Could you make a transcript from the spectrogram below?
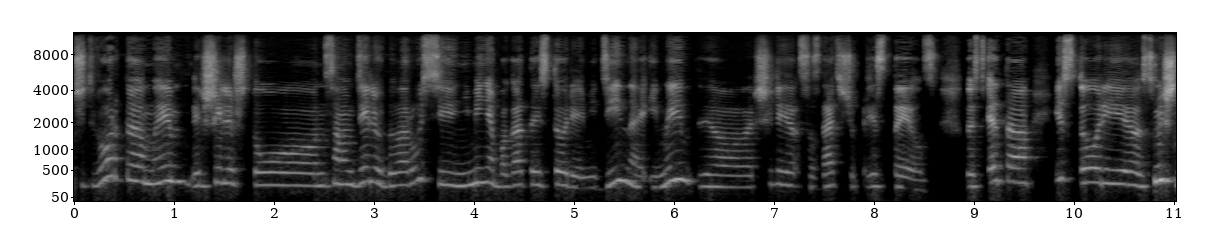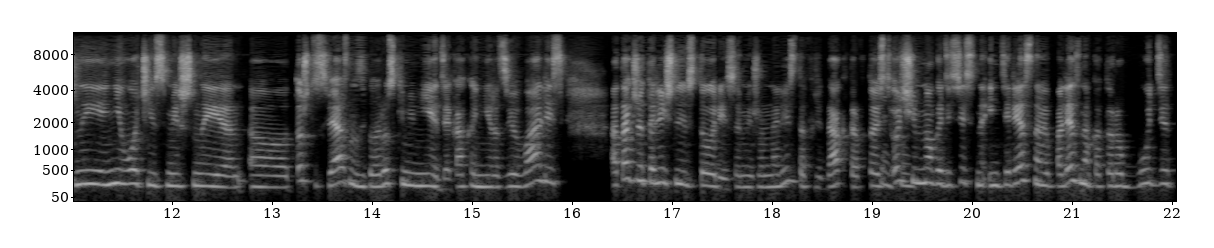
четвертое, мы решили, что на самом деле у Беларуси не менее богатая история медийная, и мы э, решили создать еще пресс-тейлс. То есть это истории смешные, не очень смешные, э, то, что связано с белорусскими медиа, как они развивались, а также это личные истории самих журналистов, редакторов. То есть uh -huh. очень много действительно интересного и полезного, которое будет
